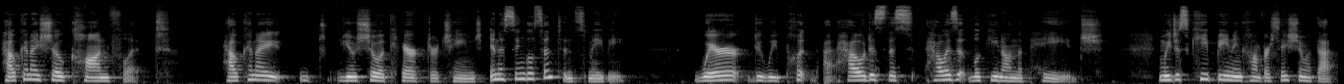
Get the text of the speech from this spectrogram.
How can I show conflict? How can I you know, show a character change in a single sentence, maybe? Where do we put that? How does this, how is it looking on the page? And we just keep being in conversation with that.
